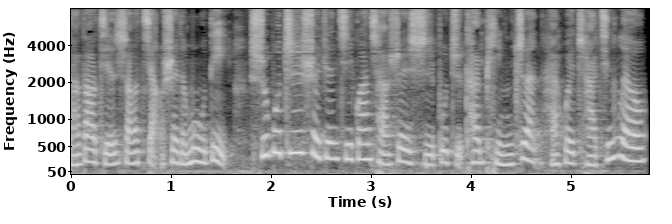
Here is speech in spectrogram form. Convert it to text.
达到减少缴税的目的。殊不知，税捐机关查税时，不只看凭证，还会查金流。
